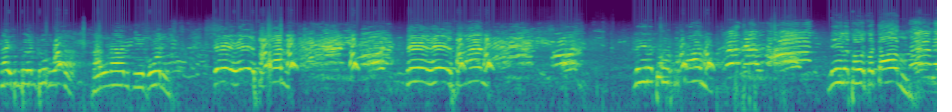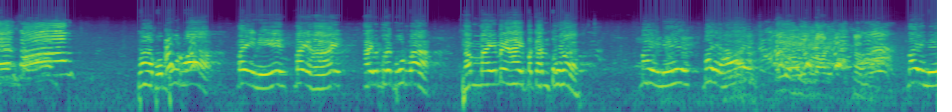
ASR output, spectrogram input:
ให้เพื่อนๆพูดว่าขังนานกี่คนเฮ้เฮ้สาร เฮ้เฮ้สารนี่ละโทษกรรมนี่ละโทษกรรมถ้าผมพูดว่า ไม่หนีไม่หายให้เพื่อนๆพูดว่าทำไมไม่ให้ประกันตัว ไม่หนีไม่หายมันหล่นอยู่อุดรครับไม่หนี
